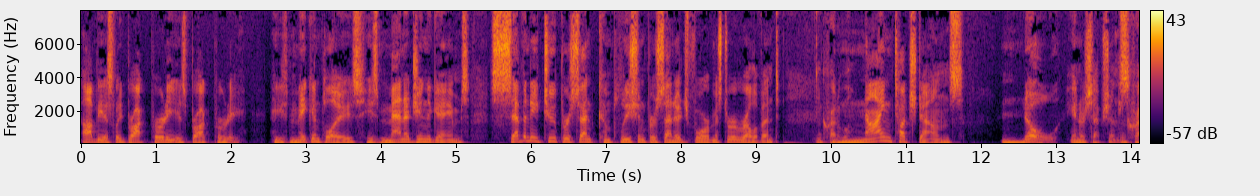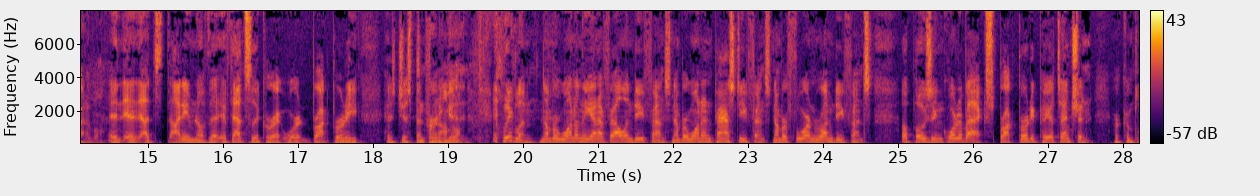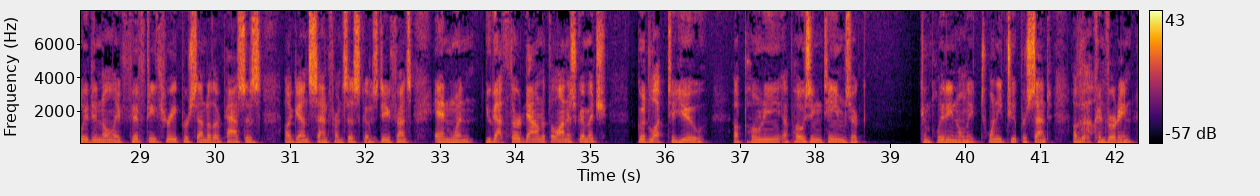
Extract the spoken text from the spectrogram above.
obviously, Brock Purdy is Brock Purdy. He's making plays, he's managing the games. 72% completion percentage for Mr. Irrelevant. Incredible. Nine touchdowns, no interceptions. Incredible. And, and that's I don't even know if that if that's the correct word. Brock Purdy has just been phenomenal. Cleveland, number one in the NFL in defense, number one in pass defense, number four in run defense. Opposing quarterbacks, Brock Purdy, pay attention, are completing only 53% of their passes against San Francisco's defense. And when you got third down at the line of scrimmage, good luck to you. Opposing, opposing teams are completing only 22% of the wow. converting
